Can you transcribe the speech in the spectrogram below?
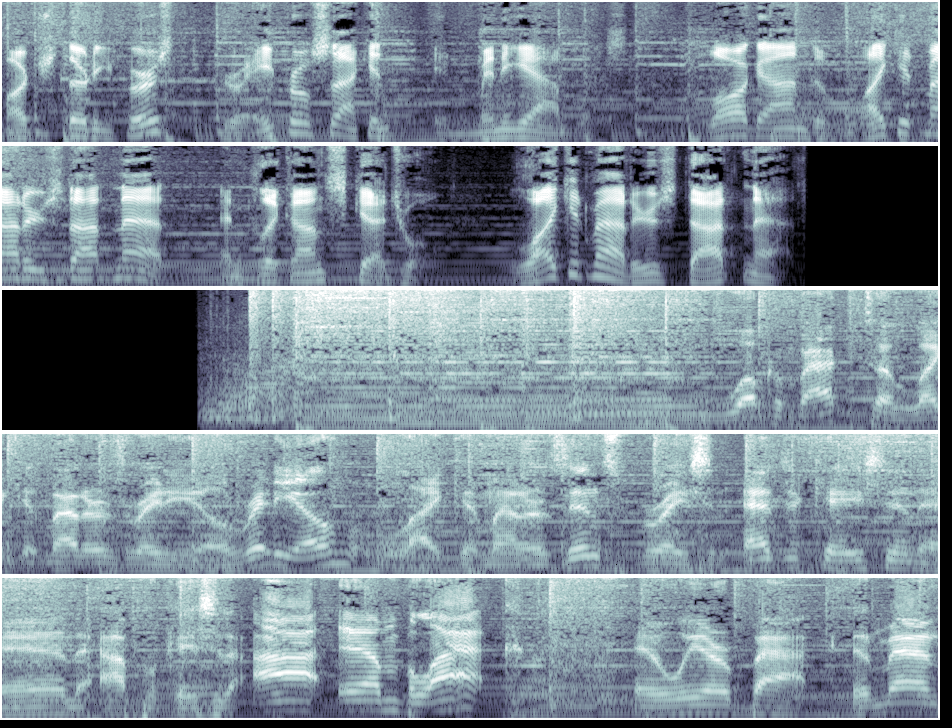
March 31st through April 2nd in Minneapolis. Log on to likeitmatters.net and click on Schedule. likeitmatters.net. Welcome back to Like It Matters Radio. Radio, like it matters, inspiration, education, and application. I am Black, and we are back. And man,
